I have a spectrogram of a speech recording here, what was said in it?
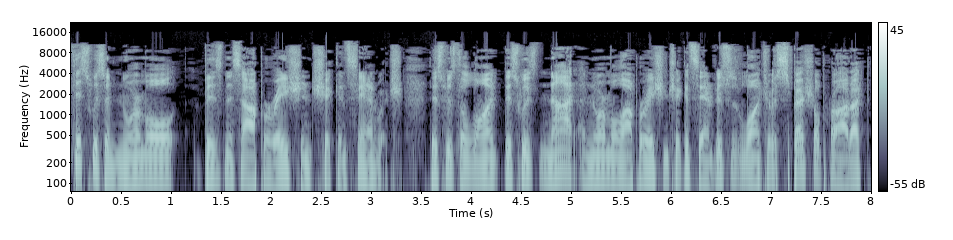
this was a normal business operation chicken sandwich. This was the launch. This was not a normal operation chicken sandwich. This was the launch of a special product,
